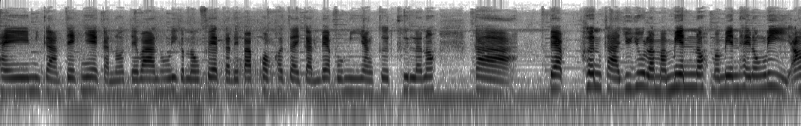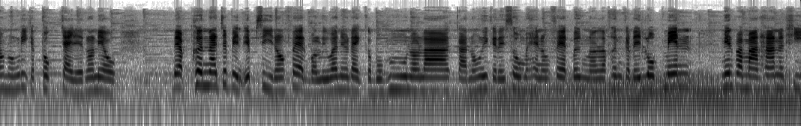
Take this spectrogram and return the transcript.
ให้มีการแตกแยกกันเนาะแต่ว่าน้องลี่กับน้องเฟดก็ได้ปรับความเข้าใจกันแบบบ่มีหยังเกิดขึ้นแล้วเนาะกะแบบเพิ่นกะยู่ๆแล้วมาเมนเนาะมาเมนให้น้องลี่อ้าวน้องลี่ก็ตกใจเลยเนาะแนวแบบเพิ่นน่าจะเป็น FC น้องแฟดบอกหรือว่าแนวใดก็บ่ฮู้เนาะล่ะการน้องลี่ก็ได้ส่งมาให้น้องแฟดเบิ่งเนาะแล้วเพิ่นก็ได้ลบเมน เม่นประมาณ 5 นาที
